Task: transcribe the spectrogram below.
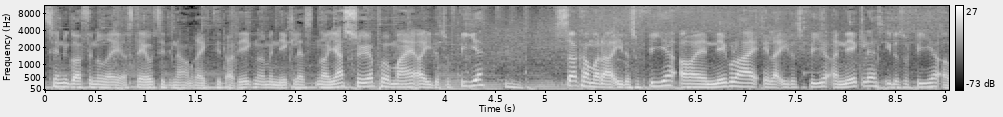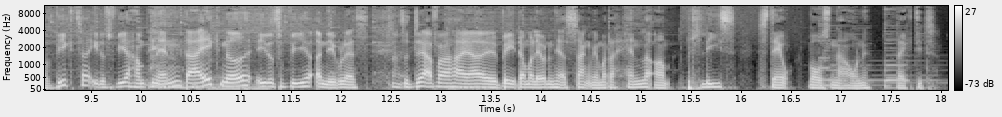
temmelig godt finder ud af at stave til dit navn rigtigt, og det er ikke noget med Niklas. Når jeg søger på mig og Ida Sofia, mm. så kommer der Ida Sofia og øh, Nikolaj, eller Ida Sofia og Niklas, Ida Sofia og Victor, Ida Sofia ham den anden. Der er ikke noget Ida Sofia og Nikolas. Så derfor har jeg øh, bedt om at lave den her sang med mig, der handler om, please stav vores navne rigtigt.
